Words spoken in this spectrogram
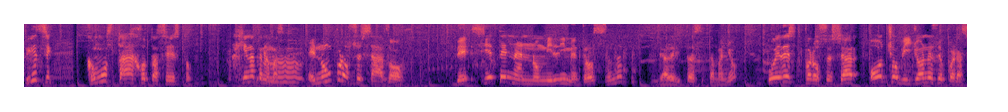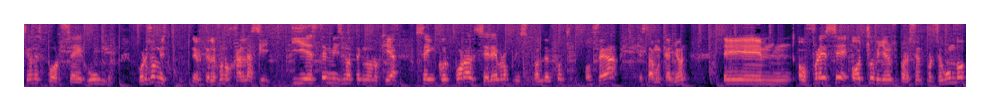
Fíjense cómo está JC esto. Imagínate nada más. En un procesador de 7 nanomilímetros, una gaderita de este tamaño, puedes procesar 8 billones de operaciones por segundo. Por eso mi- el teléfono jala así. Y esta misma tecnología se incorpora al cerebro principal del coche. O sea, está muy cañón. Eh, ofrece 8 billones de operaciones por segundo.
